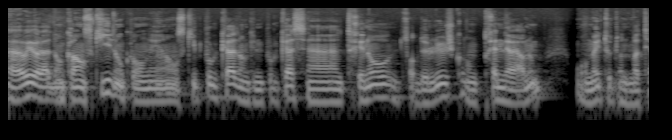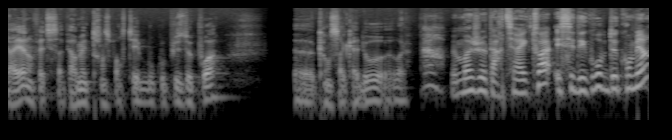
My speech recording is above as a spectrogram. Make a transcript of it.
Euh, Oui, voilà. Donc en ski, donc on est en ski poulka. Donc une poulka, c'est un traîneau, une sorte de luge qu'on traîne derrière nous. Où on met tout notre matériel. En fait, ça permet de transporter beaucoup plus de poids euh, qu'en sac à dos. Euh, voilà. Ah, mais moi, je veux partir avec toi. Et c'est des groupes de combien?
